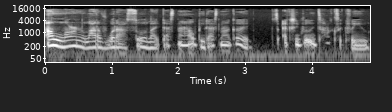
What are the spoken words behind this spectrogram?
I learned a lot of what I saw like that's not healthy, that's not good. It's actually really toxic for you.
